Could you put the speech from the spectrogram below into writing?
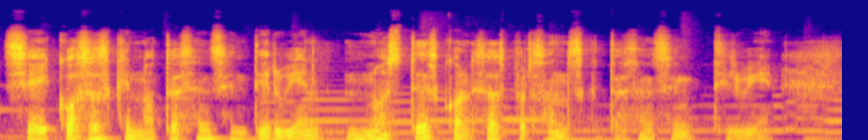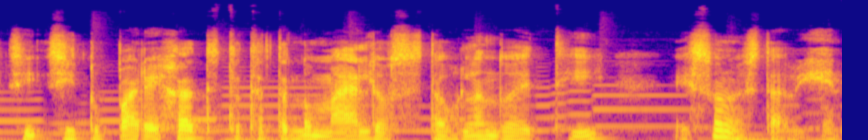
si hay cosas que no te hacen sentir bien, no estés con esas personas que te hacen sentir bien. Si, si tu pareja te está tratando mal o se está burlando de ti, eso no está bien.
